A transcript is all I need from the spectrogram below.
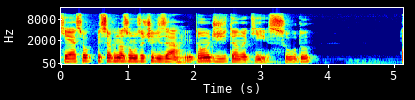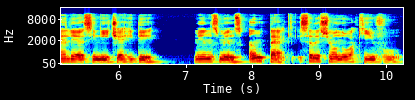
que é essa opção que nós vamos utilizar. Então digitando aqui sudo ls initrd unpack e seleciono o arquivo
